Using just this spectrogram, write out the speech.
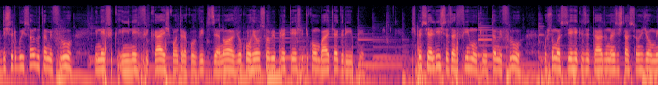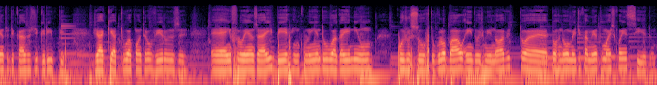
distribuição do Tamiflu, ineficaz contra a Covid-19, ocorreu sob pretexto de combate à gripe. Especialistas afirmam que o Tamiflu costuma ser requisitado nas estações de aumento de casos de gripe, já que atua contra o vírus é, influenza A e B, incluindo o HN1, cujo surto global em 2009 to é, tornou o medicamento mais conhecido.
